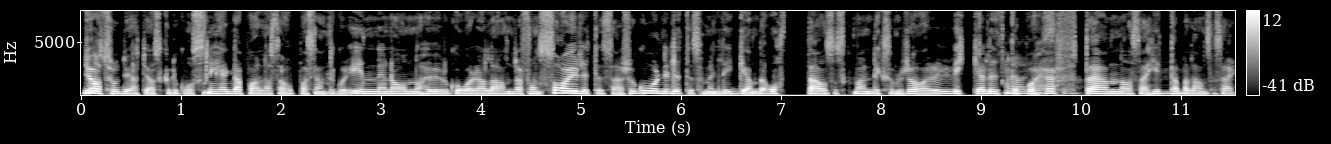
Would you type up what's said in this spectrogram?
Jag trodde att jag skulle gå och snegla på alla, så hoppas jag inte går in i någon och hur går alla andra? För hon sa ju lite så här, så går ni lite som en liggande åtta och så ska man liksom röra, vicka lite Ja, på höften och så här, hitta Mm. balans och så här.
